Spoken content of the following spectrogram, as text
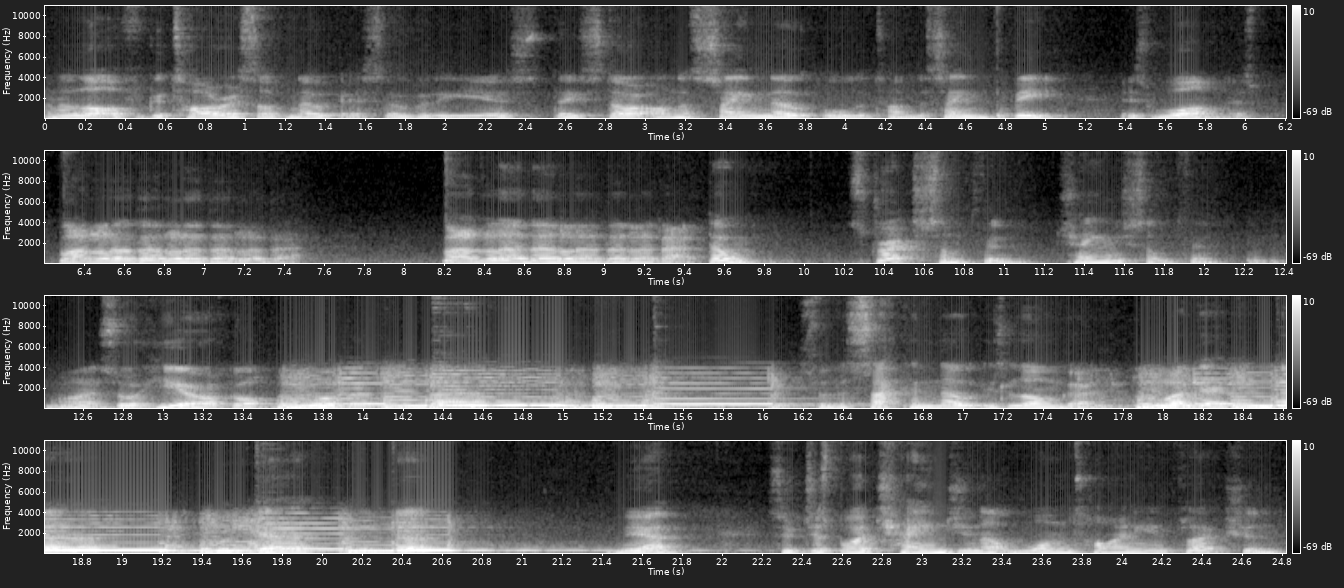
and a lot of guitarists I've noticed over the years, they start on the same note all the time. The same beat is one. It's Don't stretch something, change something. Right, so here I've got so the second note is longer. Yeah? So just by changing that one tiny inflection,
